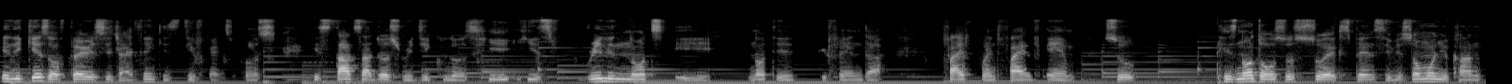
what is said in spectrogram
in the case of Perisic, I think it's different because his stats are just ridiculous. He he's really not a not a defender. 5.5 m. So he's not also so expensive. He's someone you can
